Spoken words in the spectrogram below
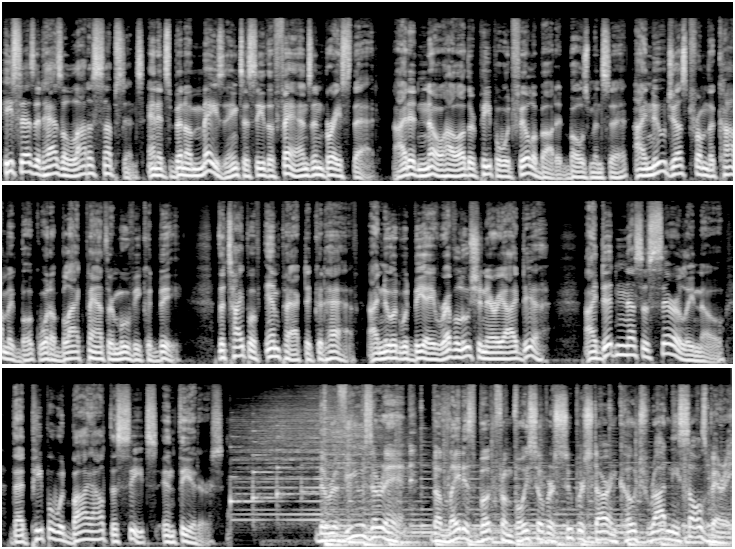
He says it has a lot of substance, and it's been amazing to see the fans embrace that. I didn't know how other people would feel about it, Boseman said. I knew just from the comic book what a Black Panther movie could be the type of impact it could have. I knew it would be a revolutionary idea. I didn't necessarily know that people would buy out the seats in theaters. The reviews are in. The latest book from voiceover superstar and coach Rodney Saulsberry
